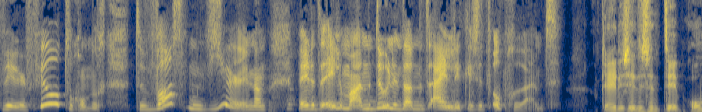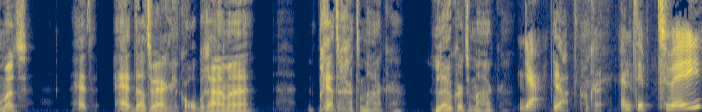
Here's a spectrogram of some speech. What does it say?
weer veel te rommelig. De was moet hier. En dan ben je dat helemaal aan het doen. En dan uiteindelijk is het opgeruimd. Oké, dus dit is een tip om het, het, het daadwerkelijke opruimen prettiger te maken. Leuker te maken. Ja. Ja, oké. En tip 2,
